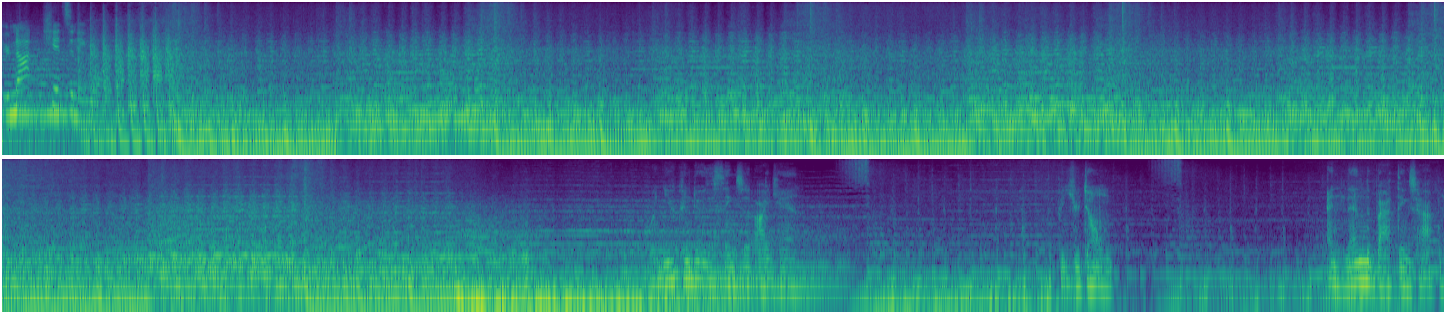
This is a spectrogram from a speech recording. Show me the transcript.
You're not kids anymore. Can do the things that I can, but you don't. And then the bad things happen.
